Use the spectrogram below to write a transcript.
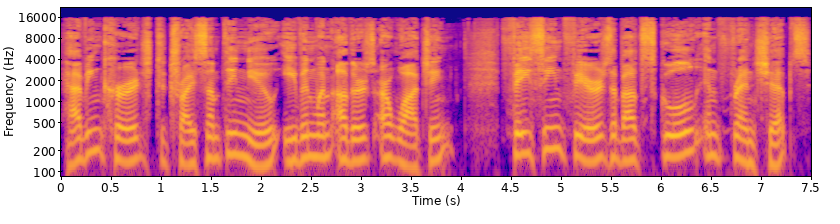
having courage to try something new even when others are watching, facing fears about school and friendships,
